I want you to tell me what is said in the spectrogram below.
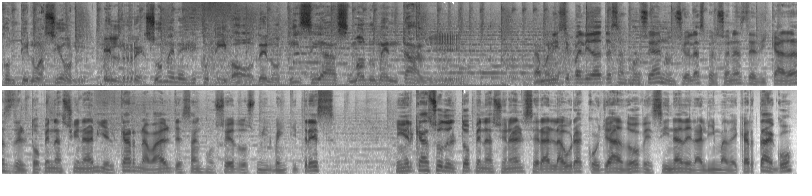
continuación el resumen ejecutivo de Noticias Monumental. La Municipalidad de San José anunció las personas dedicadas del Tope Nacional y el Carnaval de San José 2023. En el caso del tope nacional será Laura Collado, vecina de la Lima de Cartago.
